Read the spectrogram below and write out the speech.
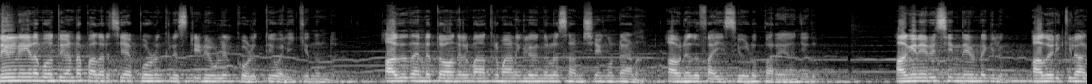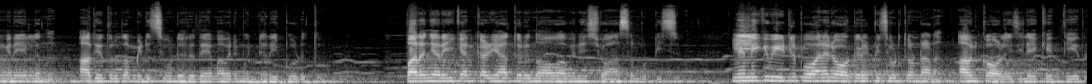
ദിൽനയുടെ മുഖത്ത് കണ്ട പതർച്ച എപ്പോഴും ക്രിസ്റ്റിയുടെ ഉള്ളിൽ കൊളുത്തി വലിക്കുന്നുണ്ട്. അത് തന്റെ തോന്നൽ മാത്രമാണെങ്കിലും എന്നുള്ള സംശയം കൊണ്ടാണ് അവനത് ഫൈസിയോട് പറയാഞ്ഞത്. അങ്ങനെ ഒരു ചിന്തയുണ്ടെങ്കിലും അതൊരിക്കലും അങ്ങനെയില്ലെന്ന് അതിദ്രുതം മിടിച്ചുകൊണ്ട് ഹൃദയം അവന് മുന്നറിയിപ്പ് കൊടുത്തു. പറഞ്ഞറിയിക്കാൻ കഴിയാത്തൊരു നോവ് അവനെ ശ്വാസം മുട്ടിച്ചു. ലില്ലിക്ക് വീട്ടിൽ പോകാൻ ഒരു ഓട്ടോ ഏൽപ്പിച്ചു കൊടുത്തുകൊണ്ടാണ് അവൻ കോളേജിലേക്ക് എത്തിയത്.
